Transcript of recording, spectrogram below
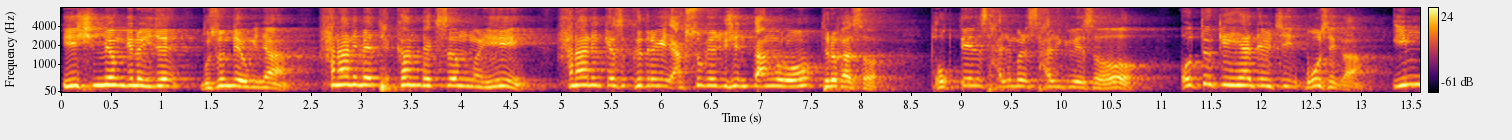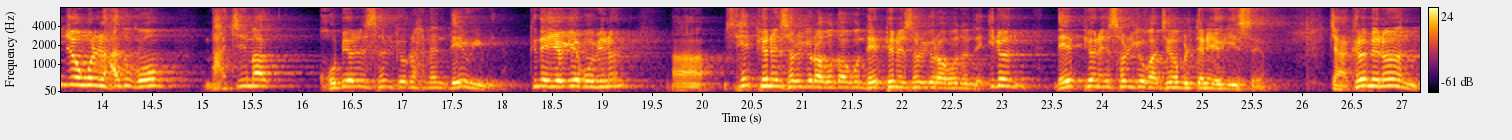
이 신명기는 이제 무슨 내용이냐? 하나님의 택한 백성이 하나님께서 그들에게 약속해 주신 땅으로 들어가서 복된 삶을 살기 위해서 어떻게 해야 될지 모세가 임종을 놔두고 마지막 고별 설교를 하는 내용입니다. 근데 여기에 보면은 아, 세 편의 설교라고도 하고 네 편의 설교라고 하는데 이런 네 편의 설교가 제가 볼 때는 여기 있어요. 자, 그러면은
